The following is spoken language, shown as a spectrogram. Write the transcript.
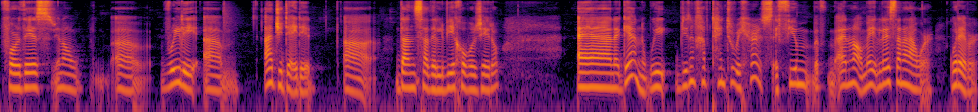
for this, you know, uh, really um, agitated uh, danza del viejo boyero. And again, we didn't have time to rehearse. A few, I don't know, maybe less than an hour, whatever.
